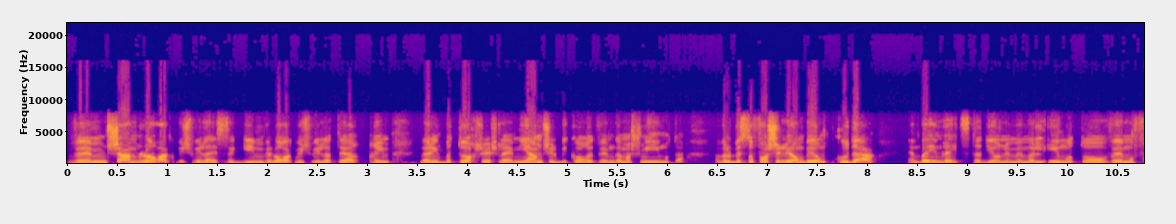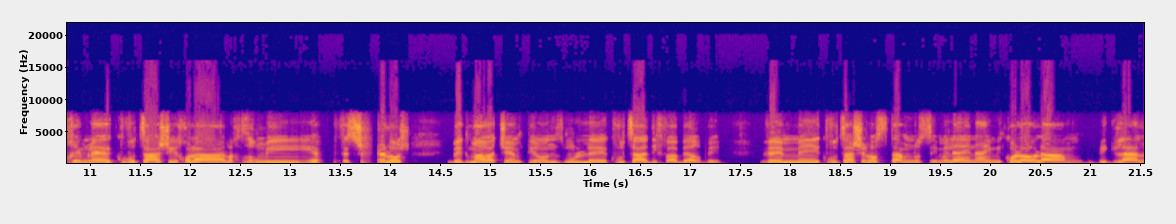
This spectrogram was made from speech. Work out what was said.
והם שם לא רק בשביל ההישגים ולא רק בשביל התארים, ואני בטוח שיש להם ים של ביקורת והם גם משמיעים אותה, אבל בסופו של יום, ביום פקודה, הם באים לאיצטדיון, הם ממלאים אותו, והם הופכים לקבוצה שיכולה לחזור מ-0-3 בגמר הצ'מפיונס מול אה, קבוצה עדיפה בהרבה. והם אה, קבוצה שלא סתם נושאים אליה עיניים מכל העולם, בגלל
